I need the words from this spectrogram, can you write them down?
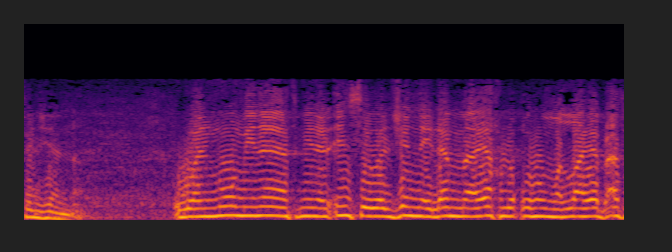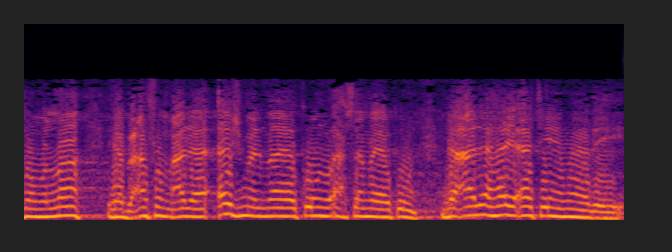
في الجنة. والمؤمنات من الإنس والجن لما يخلقهم الله يبعثهم الله يبعثهم على أجمل ما يكون وأحسن ما يكون لعلى هيئتهم هذه.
